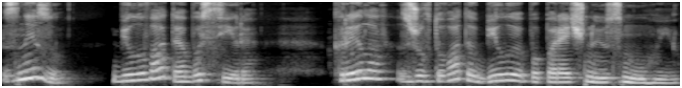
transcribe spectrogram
Знизу білувате або сіре, крила з жовтувато-білою поперечною смугою.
